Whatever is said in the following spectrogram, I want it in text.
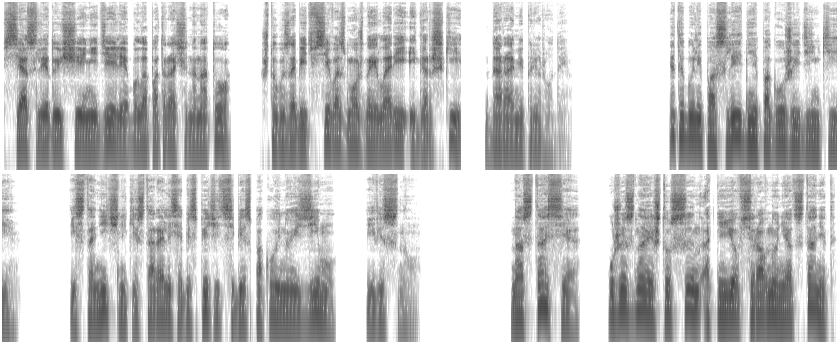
Вся следующая неделя была потрачена на то, чтобы забить все возможные лари и горшки дарами природы. Это были последние погожие деньки, и станичники старались обеспечить себе спокойную зиму и весну. Настасья, уже зная, что сын от нее все равно не отстанет,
